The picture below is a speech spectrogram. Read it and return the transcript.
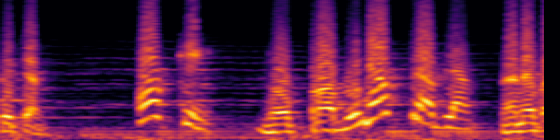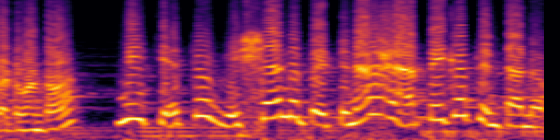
తెచ్చాను. Okay. No problem. No problem. నన్నే పెట్టమంటావా? నీ చేత్తో విషయాన్ని పెట్టినా హ్యాపీగా తింటాను.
